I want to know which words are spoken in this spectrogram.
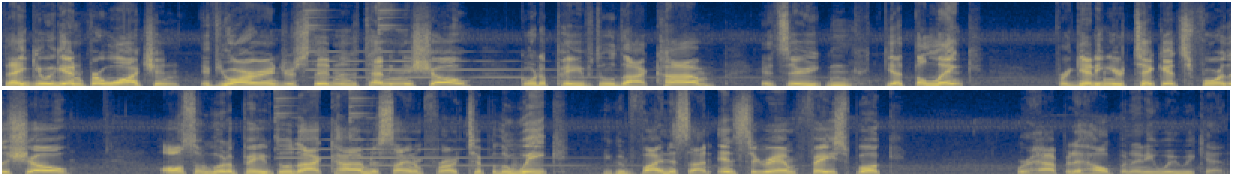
Thank you again for watching. If you are interested in attending the show, go to pavetool.com. It's there you can get the link for getting your tickets for the show. Also go to pavetool.com to sign up for our tip of the week. You can find us on Instagram, Facebook. We're happy to help in any way we can.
